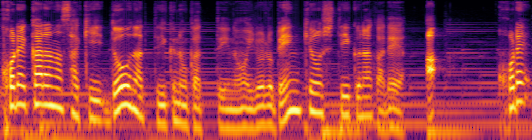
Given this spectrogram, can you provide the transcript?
これからの先どうなっていくのかっていうのをいろいろ勉強していく中で、あこれ、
